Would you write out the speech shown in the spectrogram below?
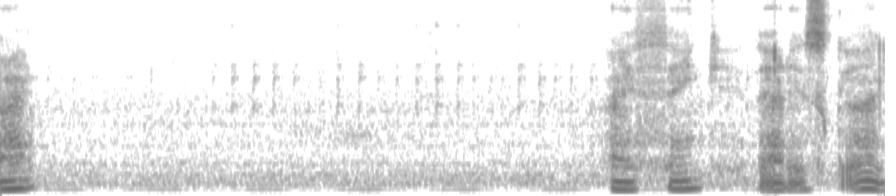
Alright. I think that is good.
